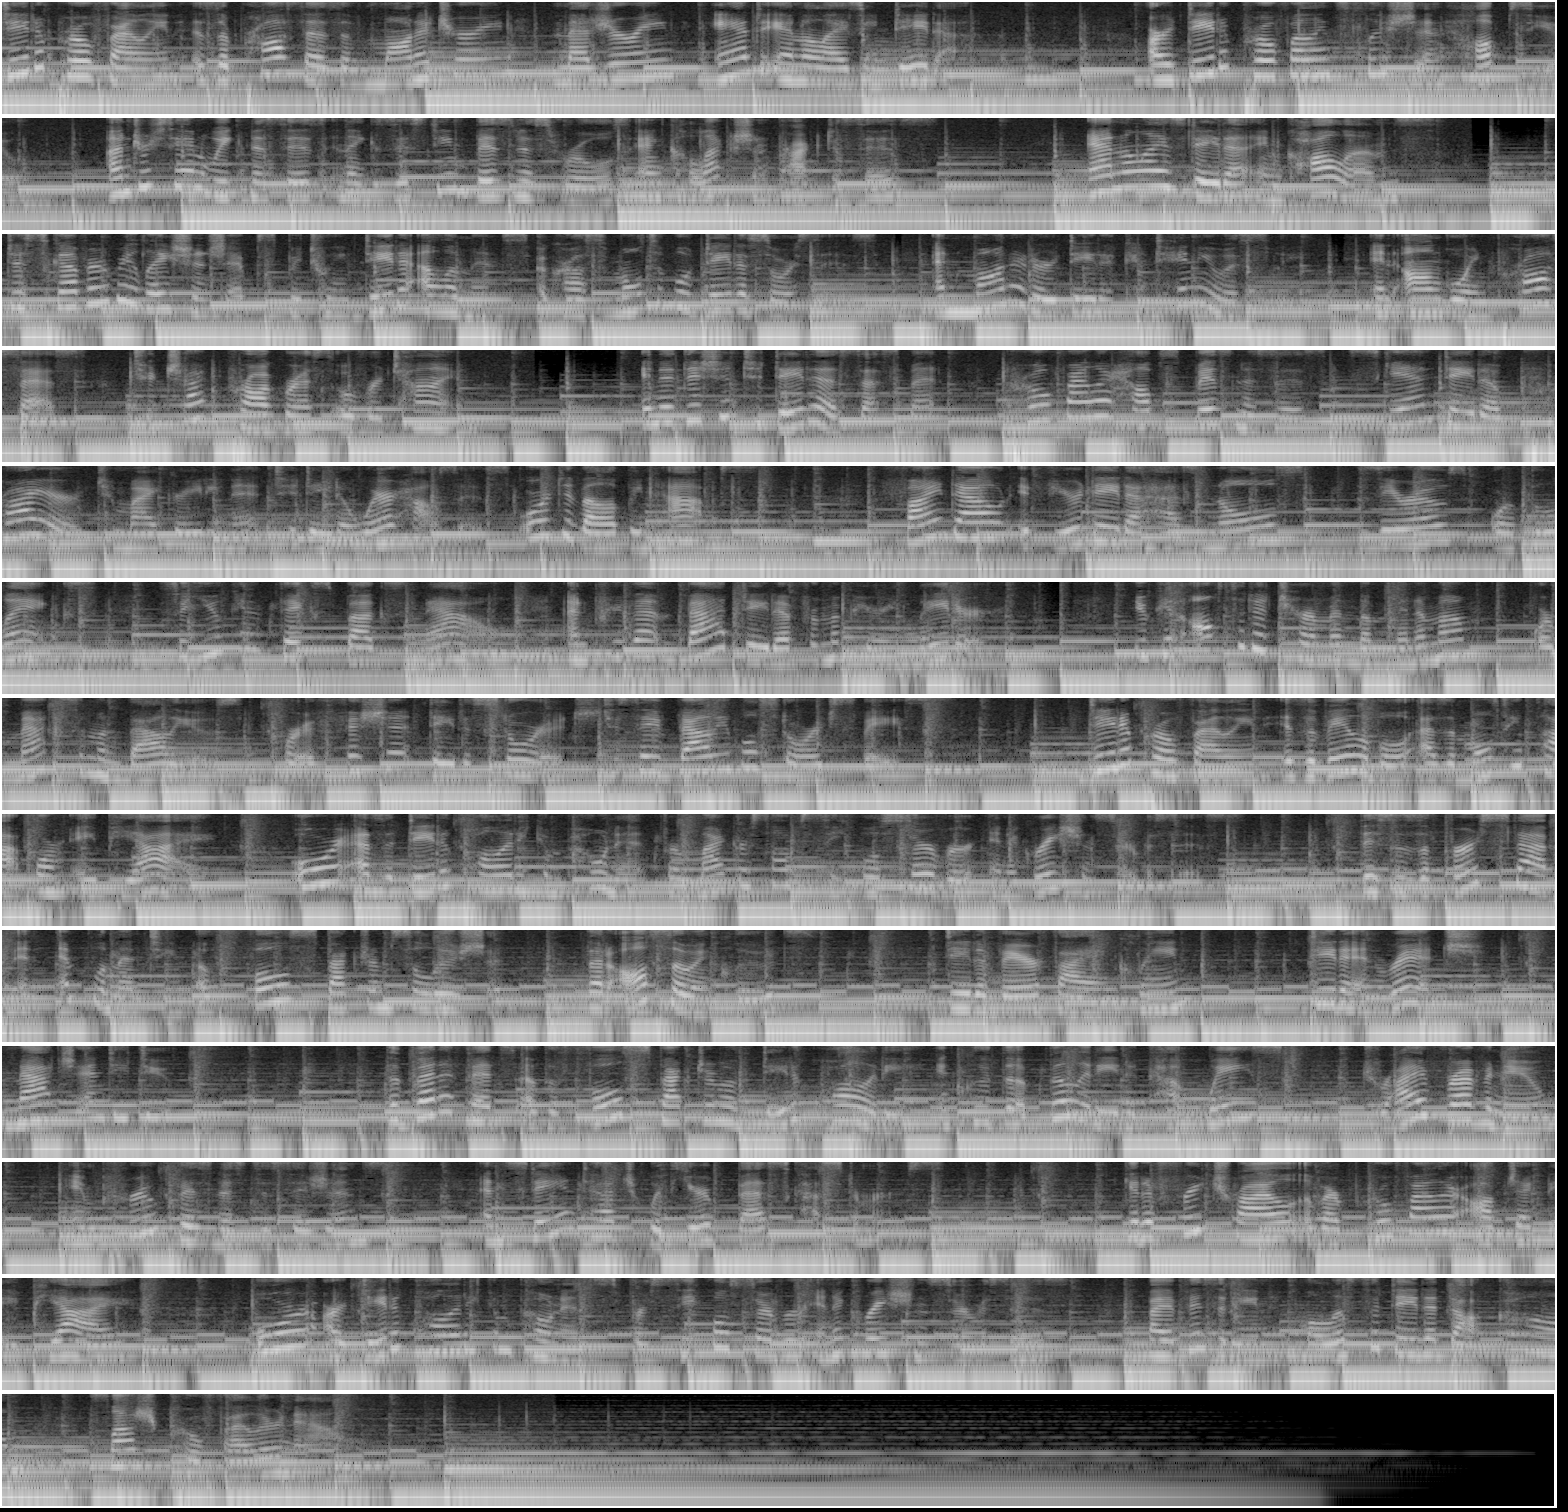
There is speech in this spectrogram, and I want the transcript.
Data profiling is the process of monitoring, measuring, and analyzing data. Our data profiling solution helps you understand weaknesses in existing business rules and collection practices, analyze data in columns, discover relationships between data elements across multiple data sources, and monitor data continuously, an ongoing process check progress over time. In addition to data assessment, Profiler helps businesses scan data prior to migrating it to data warehouses or developing apps. Find out if your data has nulls, zeros, or blanks so you can fix bugs now and prevent bad data from appearing later. You can also determine the minimum or maximum values for efficient data storage to save valuable storage space. Data profiling is available as a multi-platform API or as a data quality component from Microsoft SQL Server Integration Services. This is the first step in implementing a full spectrum solution that also includes data verify and clean, data enrich, match and dedupe. The benefits of the full spectrum of data quality include the ability to cut waste, drive revenue, improve business decisions, with your best customers. Get a free trial of our Profiler Object API or our data quality components for SQL Server integration services by visiting melissadata.com slash profiler now.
